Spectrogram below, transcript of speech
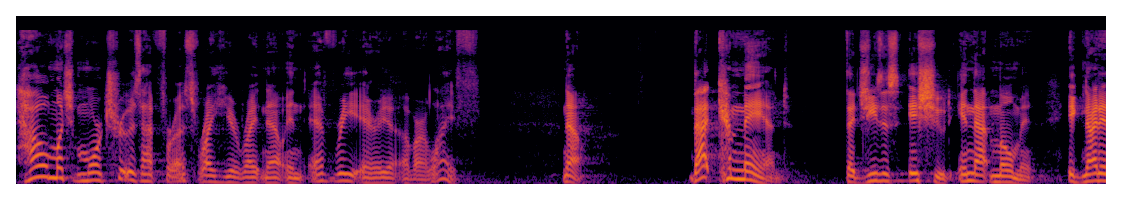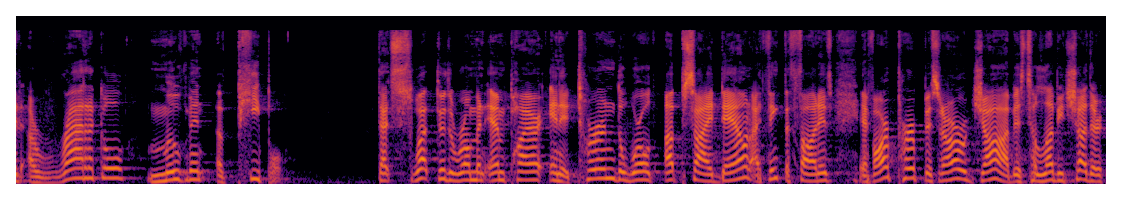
How much more true is that for us right here, right now, in every area of our life? Now, that command that Jesus issued in that moment ignited a radical movement of people that swept through the Roman Empire and it turned the world upside down. I think the thought is if our purpose and our job is to love each other,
